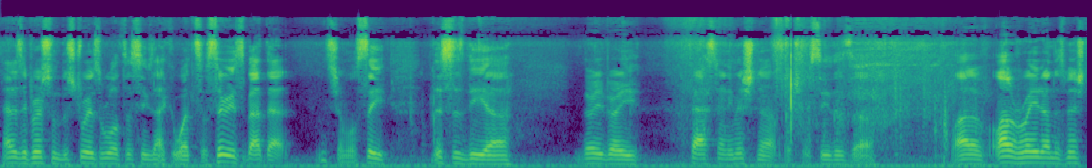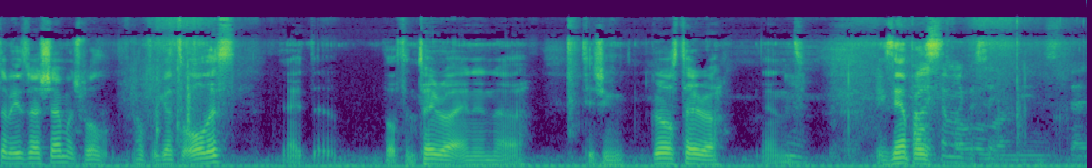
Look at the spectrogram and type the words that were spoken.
That is a person who destroys the world to see exactly what's so serious about that. Will see. This is the uh, very very fascinating Mishnah, which we'll see. There's a lot of a lot of raid on this Mishnah, Be'ezer Hashem, which we'll hopefully get to all this, right, uh, both in Torah and in. Uh, teaching girls Torah and Probably examples. something like the same means that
